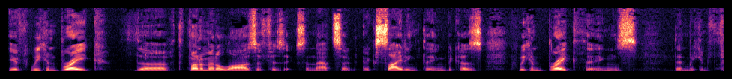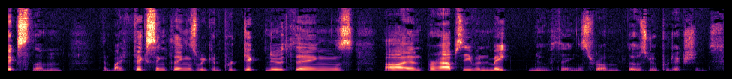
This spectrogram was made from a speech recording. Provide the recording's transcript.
if we can break the fundamental laws of physics. And that's an exciting thing because if we can break things, then we can fix them. And by fixing things, we can predict new things uh, and perhaps even make new things from those new predictions.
